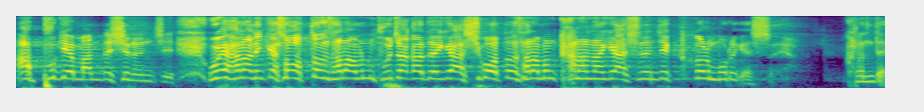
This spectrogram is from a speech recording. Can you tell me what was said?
아프게 만드시는지, 왜 하나님께서 어떤 사람은 부자가 되게 하시고 어떤 사람은 가난하게 하시는지 그걸 모르겠어요. 그런데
